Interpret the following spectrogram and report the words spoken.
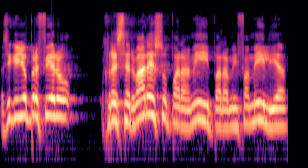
Así que yo prefiero reservar eso para mí y para mi familia,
